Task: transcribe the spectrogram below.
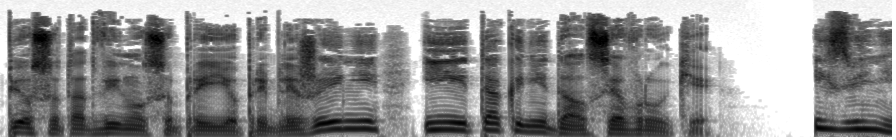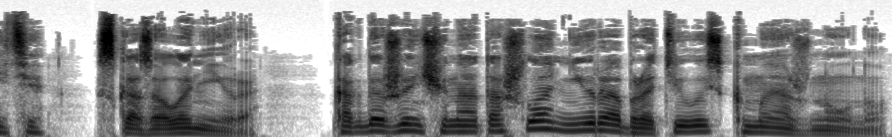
Пес отодвинулся при ее приближении и так и не дался в руки. «Извините», — сказала Нира. Когда женщина отошла, Нира обратилась к Мэжнуну.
